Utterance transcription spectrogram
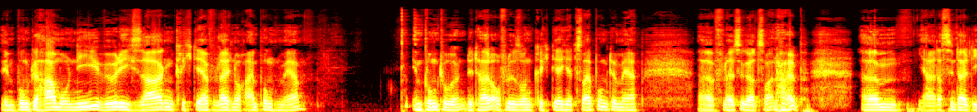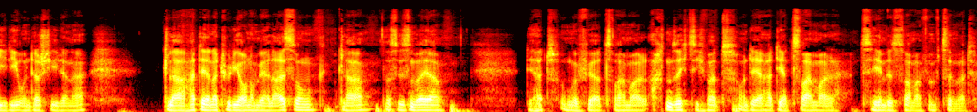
Im Punkte Harmonie würde ich sagen, kriegt er vielleicht noch einen Punkt mehr. Im Punkto Detailauflösung kriegt er hier zwei Punkte mehr, äh, vielleicht sogar zweieinhalb. Ähm, ja, das sind halt die, die Unterschiede. Ne? Klar hat er natürlich auch noch mehr Leistung. Klar, das wissen wir ja. Der hat ungefähr zweimal 68 Watt und der hat ja zweimal 10 bis zweimal 15 Watt.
